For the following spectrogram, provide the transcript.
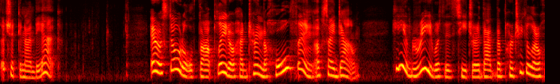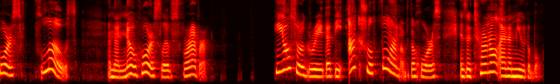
the chicken and the egg. Aristotle thought Plato had turned the whole thing upside down. He agreed with his teacher that the particular horse flows, and that no horse lives forever. He also agreed that the actual form of the horse is eternal and immutable.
